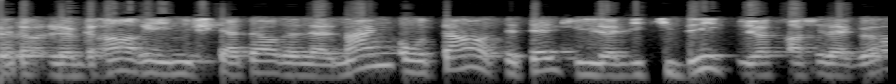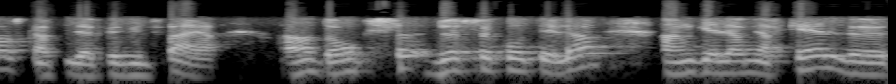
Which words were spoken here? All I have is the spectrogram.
le grand réunificateur de l'Allemagne, autant c'est elle qui l'a liquidé, qui lui a tranché la gorge quand il a fallu le faire. Hein. Donc, de ce côté-là, Angela Merkel euh,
